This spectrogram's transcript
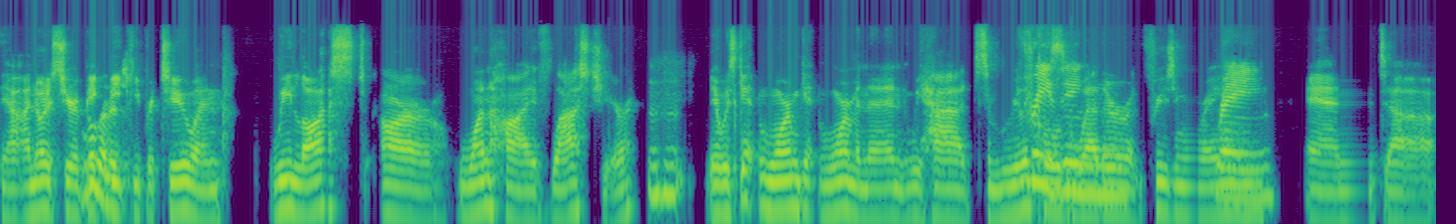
Yeah. I noticed you're a big Wilderness. beekeeper too. And we lost our one hive last year. mhm. It was getting warm, getting warm. And then we had some really Freezing cold weather and freezing rain. rain. And uh,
